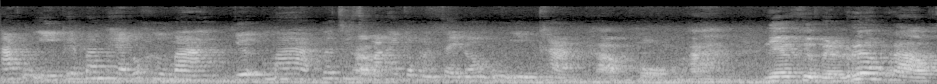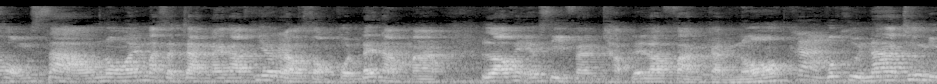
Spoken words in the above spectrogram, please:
ฮักอุงอิงเพชรบ้านแพงก็คือมาเยอะมากเพื่อที่ครัจะบ มาให้กำลังใจน้องอุงอิงค่ะ ครับผมอะนี่ก็คือเป็นเรื่องราวของสาวน้อยมหัศจรรย์นะครับ ที่เราสองคนได้นำมา เล่าให้ FC แฟนคลับได้รับฟังกันเนาะค่ะ ก็คือน่าทึ่งจ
